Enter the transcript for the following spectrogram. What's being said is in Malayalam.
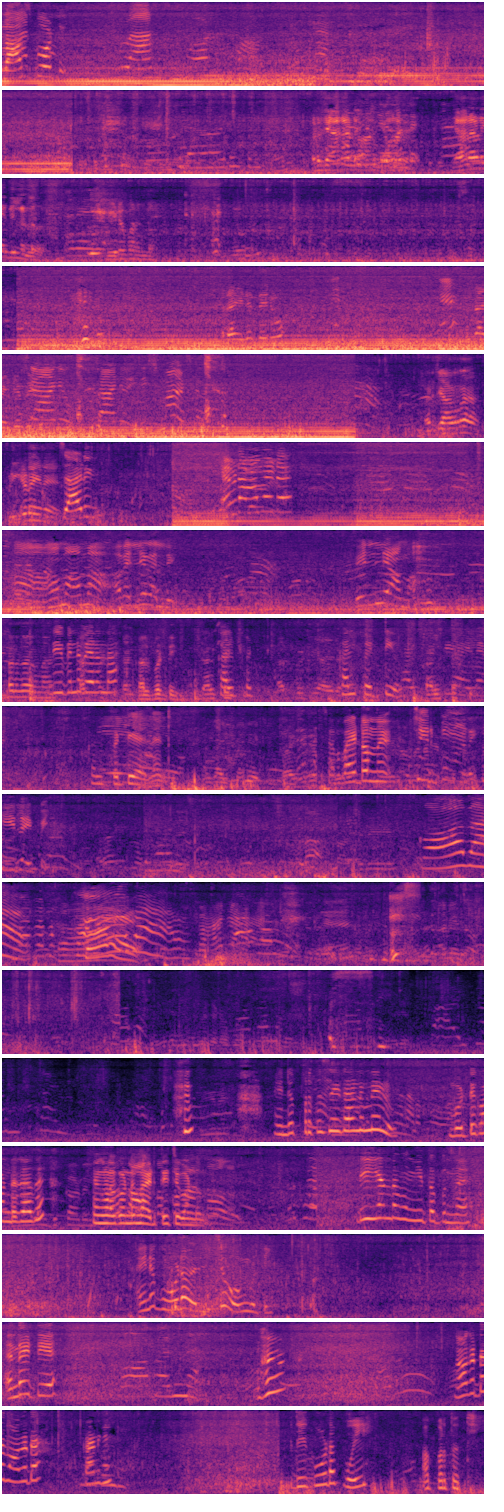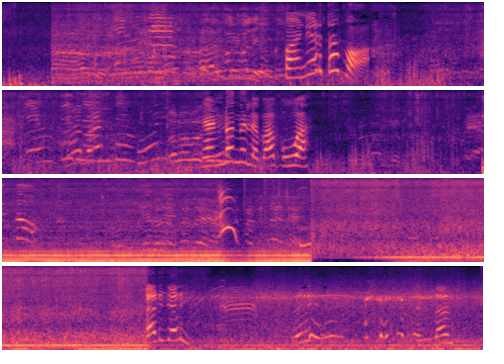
ഗ്ലാസ് ബോട്ട് glass എടാ, ഞാനാണ് ഇതിൽ പോകുന്നത്. ഞാനാണ് ഇതിലുള്ളത്. വീട് പറഞ്ഞോ. ചാടി. ധൈര്യം കല്ല്. വലിയ ആമ ദ്വീപിന്റെ പേരെന്താ? കൽപ്പട്ടി. കൽപ്പെട്ടി. കൽപ്പെട്ടിയോ? കൽപ്പെട്ടി ഐലൻഡ്. ചെറുതായിട്ടൊന്ന് ചെരുപ്പമാണ് ഹീലായി പോയി അതിന്റെ അപ്പുറത്തെ സൈഡാണെന്നേ ഉള്ളൂ. ബോട്ടിൽ കൊണ്ടുവരാതെ ഞങ്ങളെ കൊണ്ട് നടത്തിച്ച് കൊണ്ടുവന്നു. നീ എന്താ മുങ്ങി തപ്പുന്നേ? അതിന്റെ കൂടെ ഒലിച്ചു പോകും കുട്ടി. എന്താ കിട്ടിയേ നോക്കട്ടെ നോക്കട്ടെ കാണിക്ക ഇതിൽ കൂടെ പോയി അപ്പുറത്തെത്തി. പണിയെടുത്താ പോവാ രണ്ടൊന്നുമില്ല പാ പോവാ. ചാടി ചാടി.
